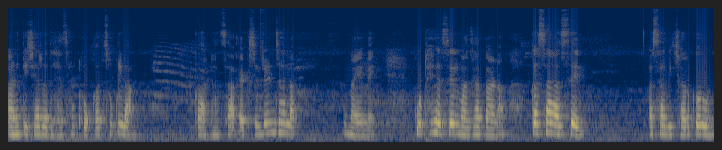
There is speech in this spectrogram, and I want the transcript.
आणि तिच्या हृदयाचा ठोका चुकला. कान्हाचा ॲक्सिडेंट झाला. नाही नाही. कुठे असेल माझा काना? कसा असेल? असा विचार करून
